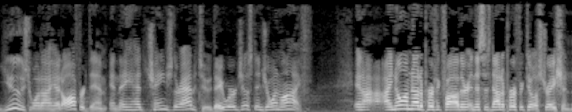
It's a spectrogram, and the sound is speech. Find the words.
used what I had offered them and they had changed their attitude. They were just enjoying life. And I, I know I'm not a perfect father, and this is not a perfect illustration,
